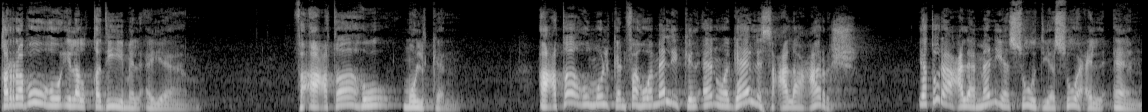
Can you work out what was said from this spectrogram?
قربوه إلى القديم الأيام فأعطاه ملكا. أعطاه ملكا فهو ملك الآن وجالس على عرش. يا ترى على من يسود يسوع الآن؟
